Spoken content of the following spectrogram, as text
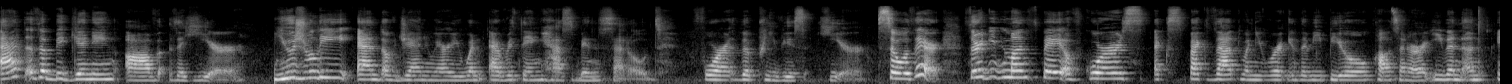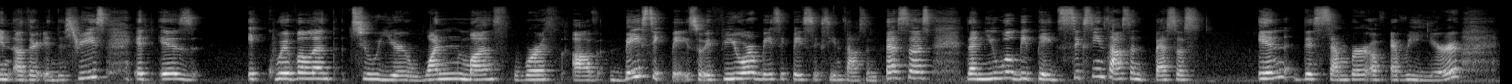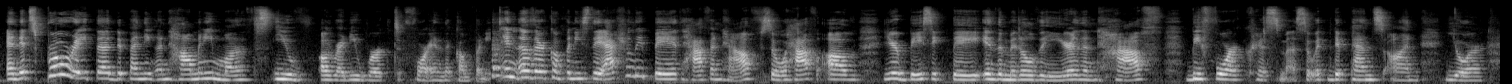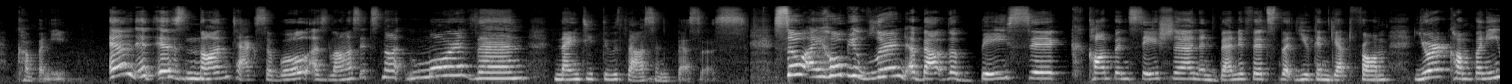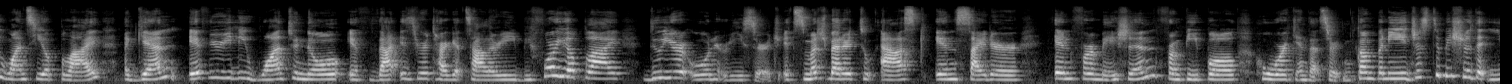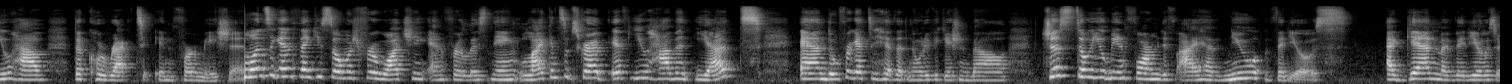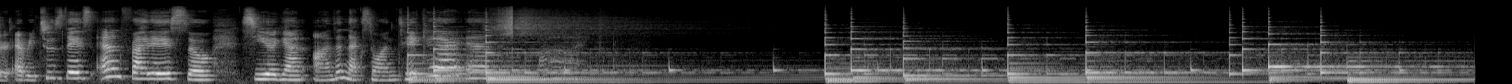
at the beginning of the year. Usually end of January when everything has been settled for the previous year. So there, 13 month pay, of course, expect that when you work in the BPO call center or even in other industries. It is equivalent to your one month worth of basic pay. So if your basic pay is 16,000 pesos, then you will be paid 16,000 pesos in December of every year and it's prorated depending on how many months you've already worked for in the company. In other companies, they actually pay it half and half. So half of your basic pay in the middle of the year, then half before Christmas. So it depends on your company and it is non-taxable as long as it's not more than 92,000 pesos. So I hope you've learned about the basic compensation and benefits that you can get from your company once you apply. Again, if you really want to know if that is your target salary before you apply, do your own research. It's much better to ask insider information from people who work in that certain company just to be sure that you have the correct information. Once again, thank you so much for watching and for listening. Like and subscribe if you haven't yet. And don't forget to hit that notification bell just so you'll be informed if I have new videos. Again, my videos are every Tuesdays and Fridays, so see you again on the next one. Take care and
